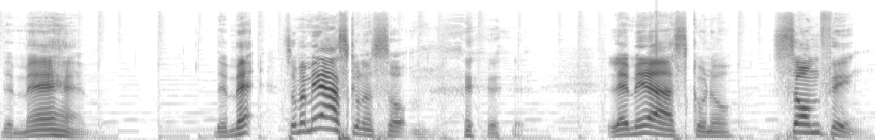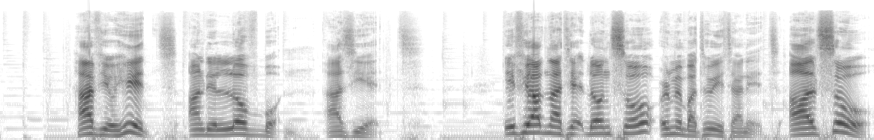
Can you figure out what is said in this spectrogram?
The mayhem. The ma- so let me ask you something. let me ask you something. Have you hit on the love button as yet? If you have not yet done so, remember to hit on it. Also,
